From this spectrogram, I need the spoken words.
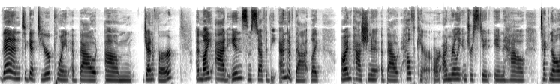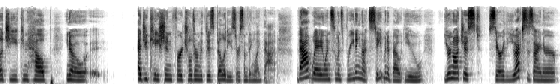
then to get to your point about um, Jennifer, I might add in some stuff at the end of that, like I'm passionate about healthcare, or I'm really interested in how technology can help, you know, education for children with disabilities or something like that. That way, when someone's reading that statement about you, you're not just Sarah, the UX designer,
